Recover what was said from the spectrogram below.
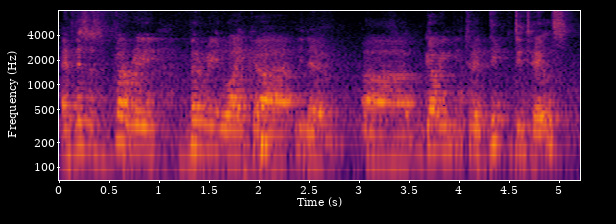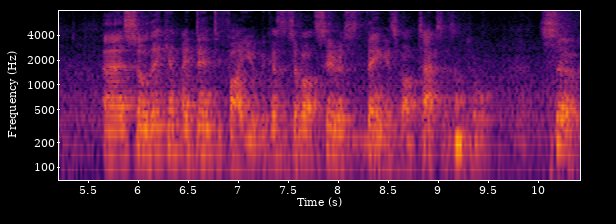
And this is very, very like, you know, going into deep details uh, so they can identify you because it's about serious thing. It's about taxes after all. So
